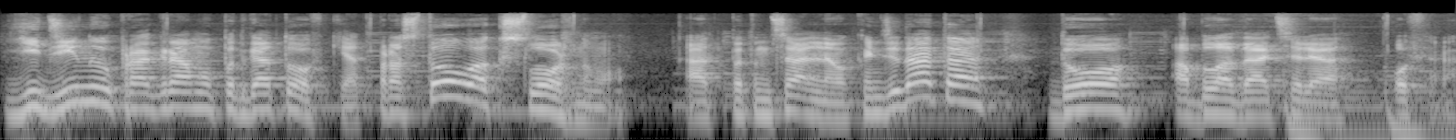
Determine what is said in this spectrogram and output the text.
единую программу подготовки от простого к сложному, от потенциального кандидата до обладателя оффера.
